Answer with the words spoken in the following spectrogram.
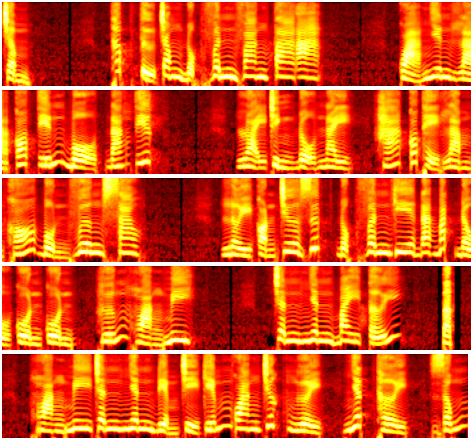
trầm thấp từ trong độc vân vang ta a Quả nhiên là có tiến bộ, đáng tiếc. Loại trình độ này, há có thể làm khó bổn vương sao? Lời còn chưa dứt, độc vân kia đã bắt đầu cuồn cuồn hướng hoàng mi. chân nhân bay tới. Tật. Hoàng mi chân nhân điểm chỉ kiếm quang trước người. Nhất thời, giống.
